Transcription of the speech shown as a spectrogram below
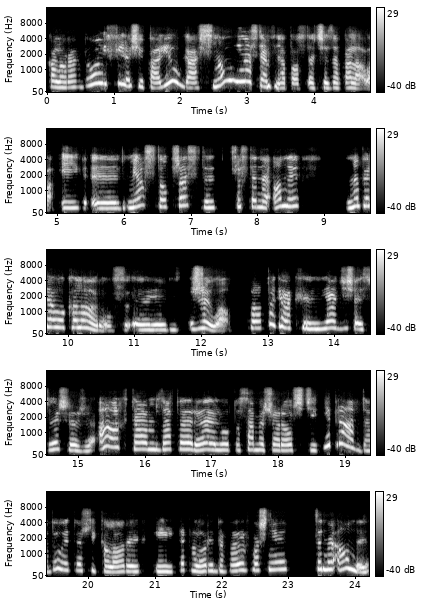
kolorach było i chwilę się palił, gasnął i następna postać się zapalała. I y, miasto przez, ty, przez te neony nabierało kolorów, y, żyło. Bo tak jak ja dzisiaj słyszę, że ach, tam za PRL-u to same szarości. Nieprawda, były też i kolory i te kolory dawały właśnie te neony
